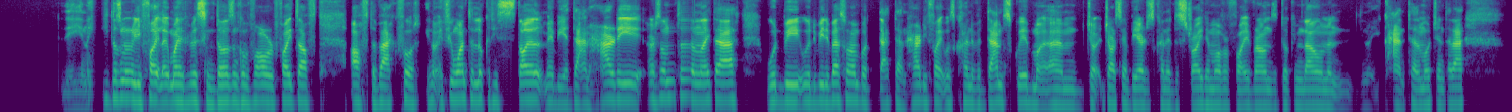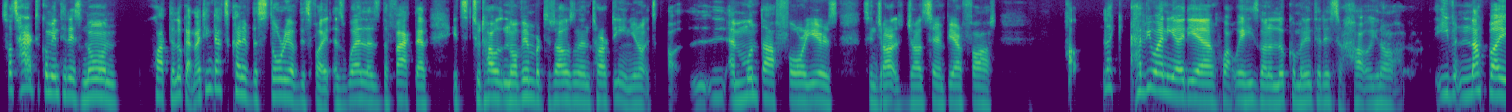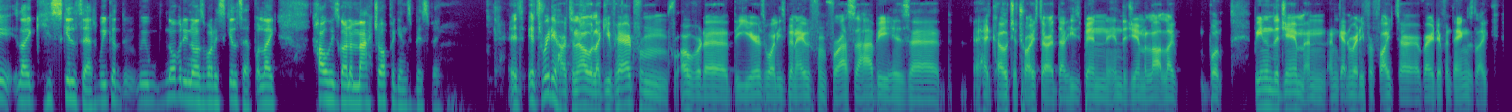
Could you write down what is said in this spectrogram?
you know, he doesn't really fight like Michael Bisping doesn't come forward, fights off off the back foot. You know, if you want to look at his style, maybe a Dan Hardy or something like that would be would be the best one. But that Dan Hardy fight was kind of a damn squib. Um, George St Pierre just kind of destroyed him over five rounds and took him down, and you know you can't tell much into that. So it's hard to come into this knowing what to look at. And I think that's kind of the story of this fight, as well as the fact that it's 2000 November 2013. You know, it's uh, a month off four years since George, George St. Pierre fought. How, like, have you any idea what way he's going to look coming into this, or how you know? Even not by like his skill set, we could we nobody knows about his skill set, but like how he's going to match up against Bisping. It's it's really hard to know. Like you've heard from over the, the years while he's been out from Firas Zahabi, his uh, head coach at TriStar, that he's been in the gym a lot. Like, but being in the gym and, and getting ready for fights are very different things. Like,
